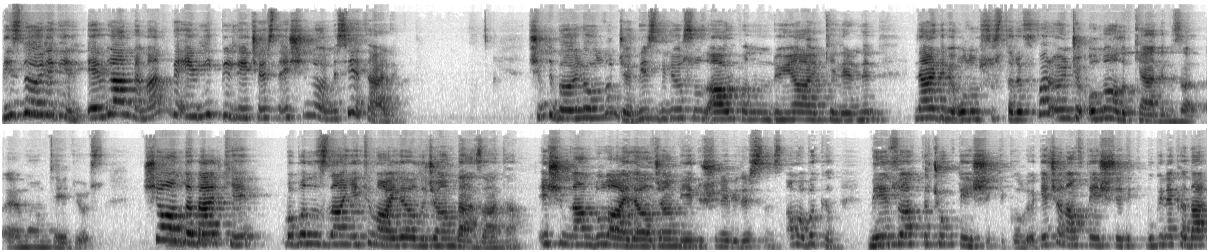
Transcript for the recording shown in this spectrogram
Bizde öyle değil. Evlenmemen ve evlilik birliği içerisinde eşinin ölmesi yeterli. Şimdi böyle olunca biz biliyorsunuz Avrupa'nın, dünya ülkelerinin nerede bir olumsuz tarafı var önce onu alıp kendimize e, monte ediyoruz. Şu anda belki babanızdan yetim aile alacağım ben zaten. Eşimden dul aile alacağım diye düşünebilirsiniz. Ama bakın mevzuatta çok değişiklik oluyor. Geçen hafta işledik. Bugüne kadar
